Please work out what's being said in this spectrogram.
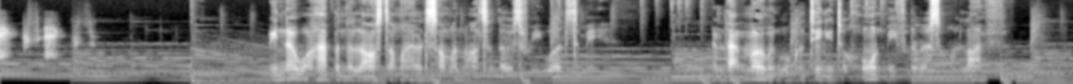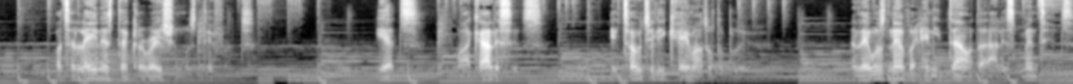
XX. We know what happened the last time I heard someone utter those three words to me, and that moment will continue to haunt me for the rest of my life. But Elena's declaration was different. Yet, like Alice's, it totally came out of the blue, and there was never any doubt that Alice meant it.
